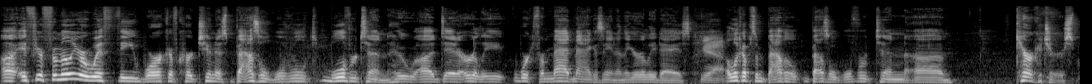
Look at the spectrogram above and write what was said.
Uh, if you're familiar with the work of cartoonist Basil Wolver- Wolverton, who uh, did early worked for Mad Magazine in the early days, Yeah. I look up some Basil, Basil Wolverton caricatures.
